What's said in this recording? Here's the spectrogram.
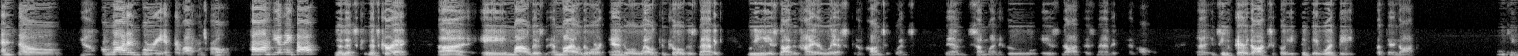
And so yeah. I'm not as worried if they're well controlled. Tom, do you have any thoughts? No, that's that's correct. Uh, a mild a mild or and or well controlled asthmatic really is not at higher risk of consequence than someone who is not asthmatic at all. Uh, it seems paradoxical. You'd think they would be, but they're not. Thank you.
